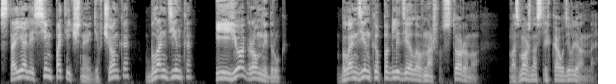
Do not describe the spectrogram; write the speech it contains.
стояли симпатичная девчонка, блондинка и ее огромный друг. Блондинка поглядела в нашу сторону — возможно, слегка удивленно.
